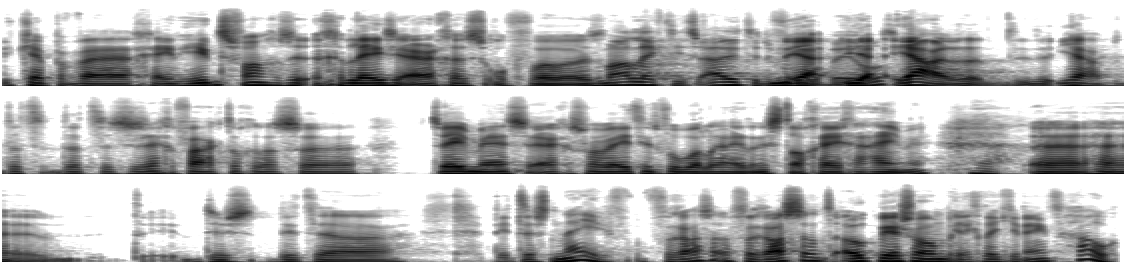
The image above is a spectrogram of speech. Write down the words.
ik heb er geen hints van gelezen ergens. Of, uh, maar legt iets uit in de voetbalwereld. Ja, ja, ja, dat, dat, ze zeggen vaak toch als uh, twee mensen ergens van weten in het voetballerij, dan is het al geen geheim meer. Ja. Uh, dus dit, dit is, nee, verrassend, verrassend. Ook weer zo'n bericht dat je denkt, oh,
